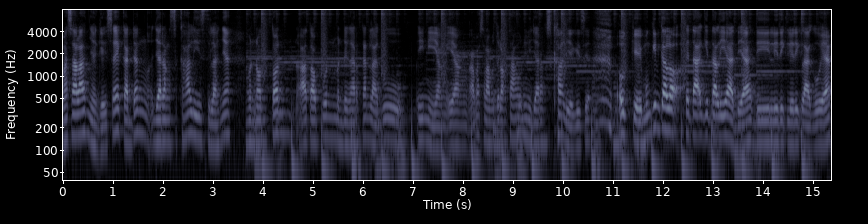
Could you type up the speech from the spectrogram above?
Masalahnya guys, saya kadang jarang sekali istilahnya menonton ataupun mendengarkan lagu ini yang yang apa selamat ulang tahun ini jarang sekali ya guys ya. Oke, mungkin kalau kita kita lihat ya di lirik-lirik lagu ya.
